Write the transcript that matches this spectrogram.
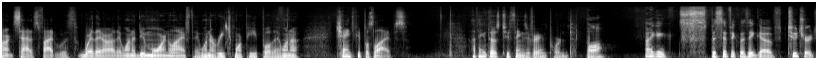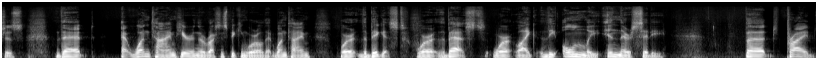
aren't satisfied with where they are. They want to do more in life. They want to reach more people. They want to change people's lives. I think those two things are very important. Paul? I can specifically think of two churches that at one time here in the Russian speaking world, at one time were the biggest, were the best, were like the only in their city but pride,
